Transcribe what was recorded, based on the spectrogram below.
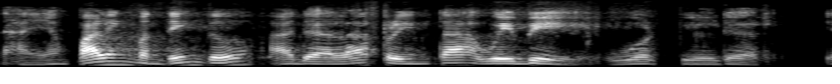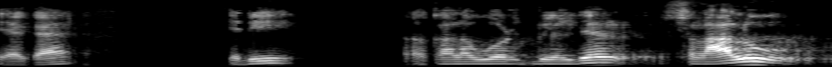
nah yang paling penting tuh adalah perintah WB, Word Builder, ya kan? Jadi eh, kalau Word Builder selalu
